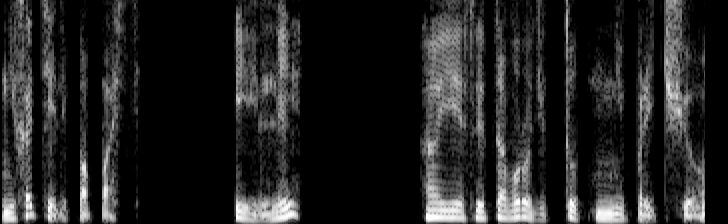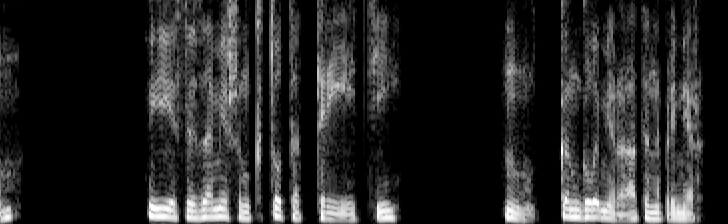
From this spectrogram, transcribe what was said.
не хотели попасть. Или... А если-то вроде тут ни при чем? Если замешан кто-то третий? Ну, конгломераты, например.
